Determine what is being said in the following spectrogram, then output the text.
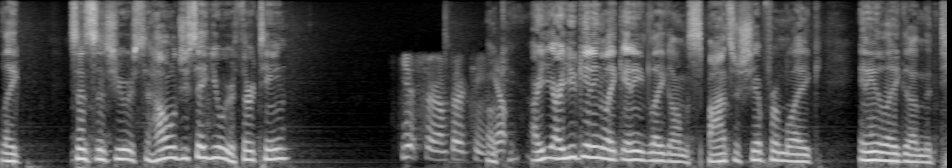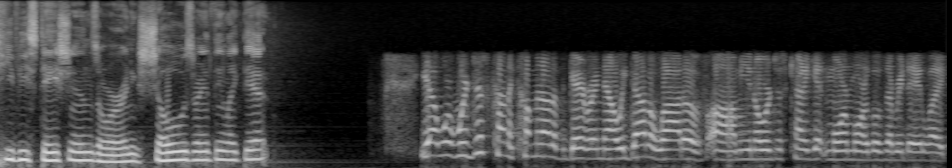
like since since you were how old you say you were thirteen? Yes, sir. I'm 13. Yep. Are you are you getting like any like um sponsorship from like any like um the TV stations or any shows or anything like that? Yeah, we're we're just kind of coming out of the gate right now. We got a lot of, um, you know, we're just kind of getting more and more of those every day. Like,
